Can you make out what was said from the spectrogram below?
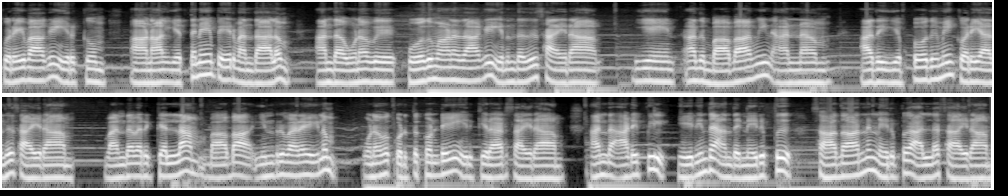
குறைவாக இருக்கும். ஆனால் எத்தனை பேர் வந்தாலும் அந்த உணவு போதுமானதாக இருந்தது சாய்ராம் ஏன்? அது பாபாவின் அன்னம். அது எப்போதுமே குறையாது சாய்ராம் வந்தவருக்கெல்லாம் பாபா இன்று வரையிலும் உணவு கொடுத்து கொண்டே இருக்கிறார் சாய்ராம் அந்த அடுப்பில் எரிந்த அந்த நெருப்பு சாதாரண நெருப்பு அல்ல சாய்ராம்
